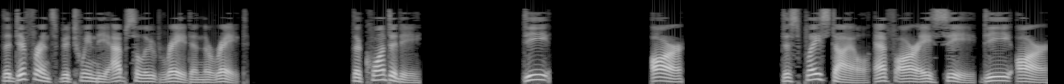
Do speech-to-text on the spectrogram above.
the difference between the absolute rate and the rate. The quantity d r. Display style frac d r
